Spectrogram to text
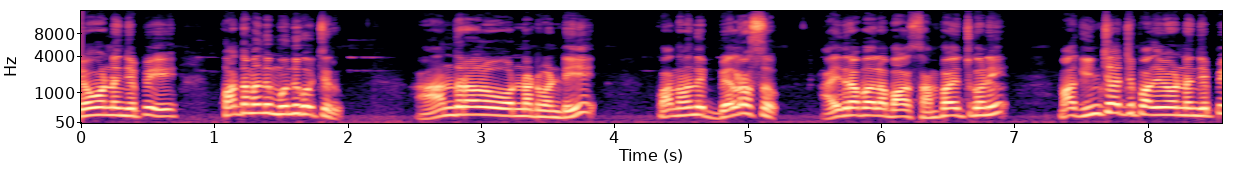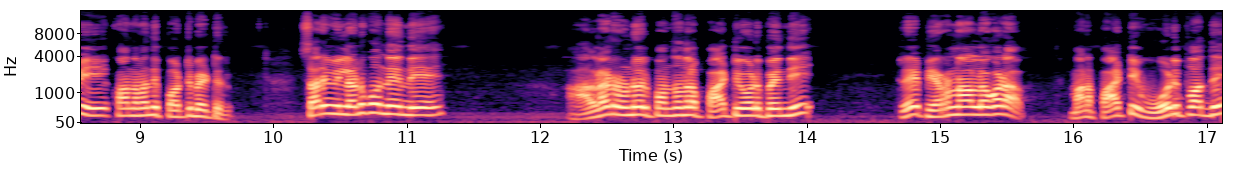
ఇవ్వండి అని చెప్పి కొంతమంది ముందుకు వచ్చారు. ఆంధ్రాలో ఉన్నటువంటి కొంతమంది బిల్డర్స్ హైదరాబాద్లో బాగా సంపాదించుకొని మాకు ఇన్ఛార్జ్ పదవి ఇవ్వండి అని చెప్పి కొంతమంది పట్టుబెట్టారు. సరే వీళ్ళు అనుకుంది ఏంది? ఆల్రెడీ రెండు వేల పంతొమ్మిదిలో పార్టీ ఓడిపోయింది. రేపు ఇరవై నాలుగులో కూడా మన పార్టీ ఓడిపోద్ది.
